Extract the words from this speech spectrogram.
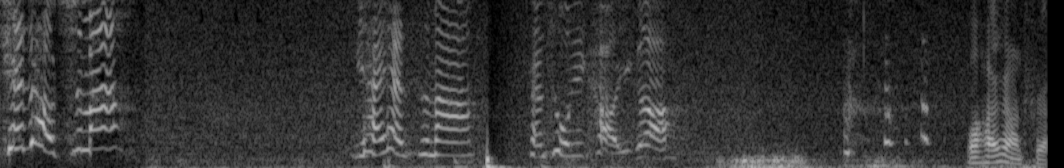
茄子好吃吗？你还想吃吗？想吃我给你烤一个。我还想吃。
